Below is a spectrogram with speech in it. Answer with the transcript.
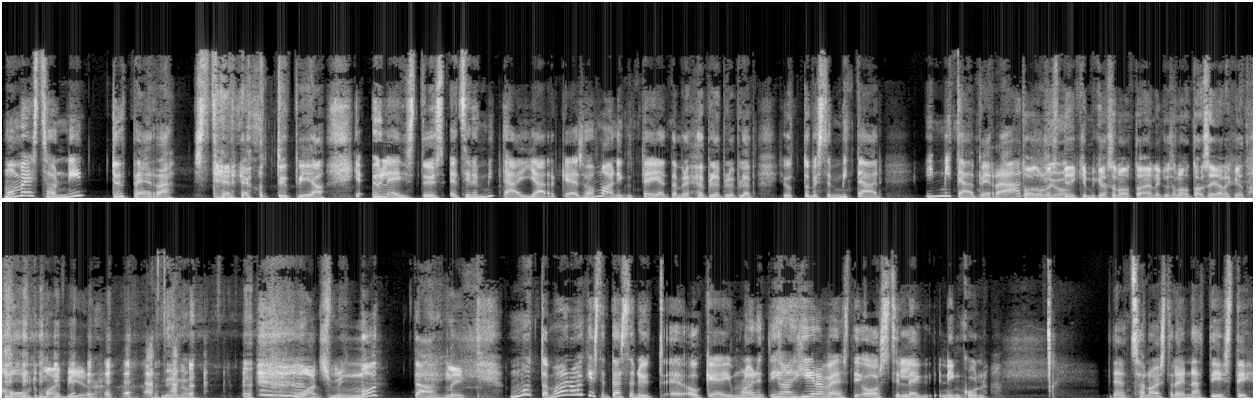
mun mielestä se on niin typerä stereotypia ja yleistys, että siinä ei mitään järkeä. Se on vaan niinku teidän tämmöinen höblöblöblöb juttu, missä mitään, ei mitään perää. Tuo on spiikki, mikä sanotaan ennen kuin sanotaan sen jälkeen, että hold my beer. Niin on. Watch me. Mutta Niin. Mutta mä oon oikeasti tässä nyt, eh, okei, mulla ei nyt ihan hirveästi ole sille niin kuin, miten nyt sanoisi tälleen nätisti,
